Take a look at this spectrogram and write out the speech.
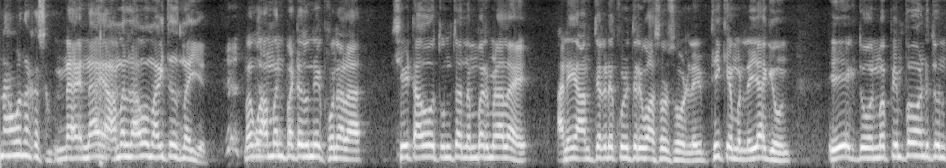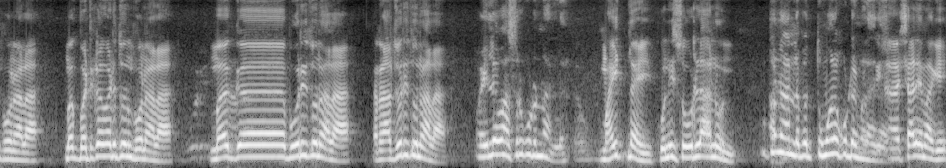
नावं नका सांगू. नाही नाही आम्हाला नावं माहीतच नाही आहेत मग वामन पट्ट्यातून एक फोन आला शेट अहो तुमचा नंबर मिळाला आहे आणि आमच्याकडे कुणीतरी वासोड सोडले ठीक आहे म्हटलं या घेऊन. एक दोन मग पिंपळवाडीतून फोन आला मग भटकळवाडीतून फोन आला मग बोरीतून आला राजुरीतून आला. पहिलं वासरू कुठून आणलं? माहीत नाही कुणी सोडलं आणून. कुठून आणलं? पण तुम्हाला कुठे मिळालं? शाळेमागे.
